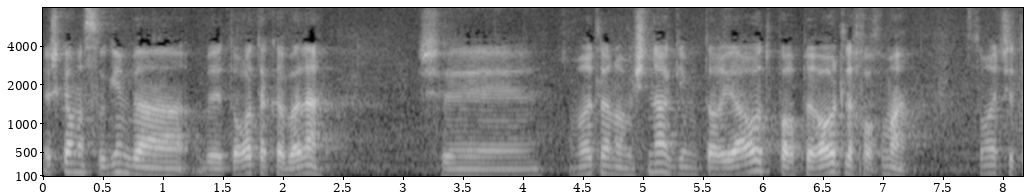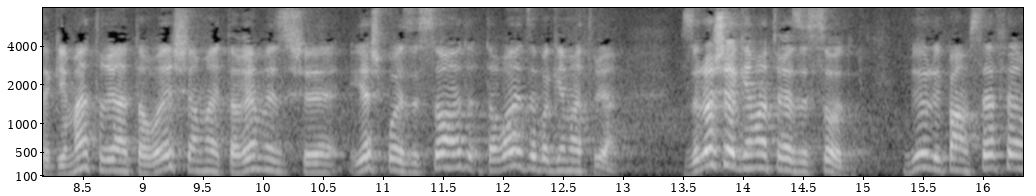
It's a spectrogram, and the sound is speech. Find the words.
יש כמה סוגים בתורת הקבלה. שאומרת לנו המשנה, גימטריאות פרפראות לחוכמה. זאת אומרת שאת הגימטריה, אתה רואה שם את הרמז שיש פה איזה סוד, אתה רואה את זה בגימטריה. זה לא שהגימטריה זה סוד. הביאו לי פעם ספר,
